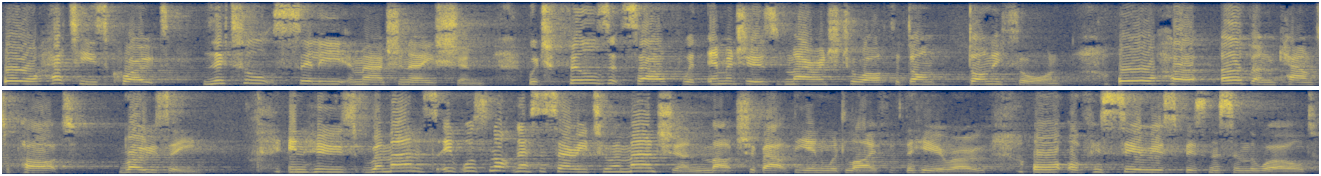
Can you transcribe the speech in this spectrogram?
or Hetty's quote, little silly imagination, which fills itself with images of marriage to Arthur Don- Donnithorne, or her urban counterpart, Rosy, in whose romance it was not necessary to imagine much about the inward life of the hero or of his serious business in the world,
